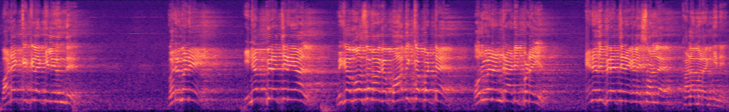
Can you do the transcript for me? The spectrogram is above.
வடக்கு கிழக்கில் இருந்து வெறுமனே இனப்பிரச்சனையால் மிக மோசமாக பாதிக்கப்பட்ட ஒருவன் என்ற அடிப்படையில் எனது பிரச்சனைகளை சொல்ல களமிறங்கினேன்.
